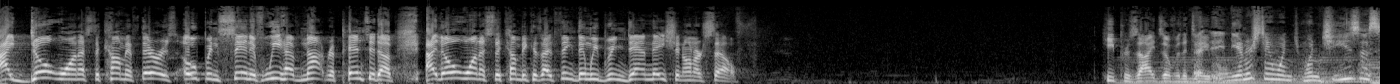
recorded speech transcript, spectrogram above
I don't want us to come if there is open sin, if we have not repented of. I don't want us to come because I think then we bring damnation on ourselves. He presides over the table. You understand when, when Jesus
